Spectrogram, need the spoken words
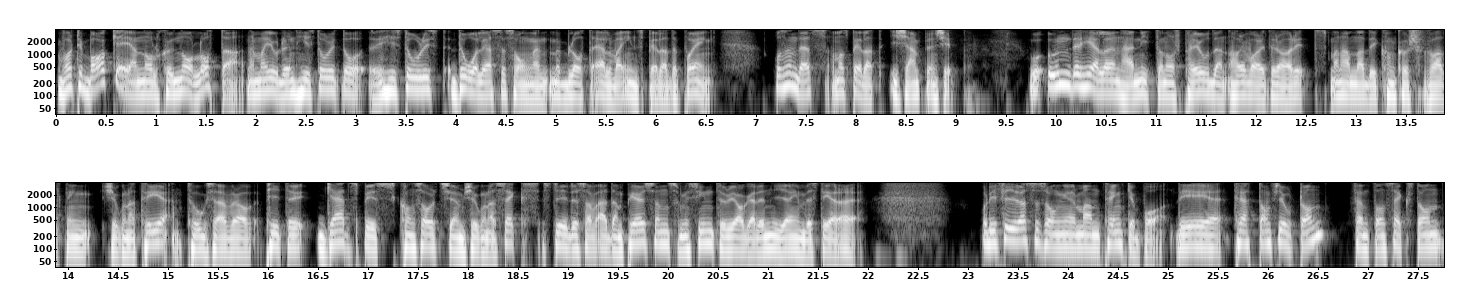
Var tillbaka igen 07-08 när man gjorde den historiskt, då, historiskt dåliga säsongen med blott 11 inspelade poäng. Och sedan dess har man spelat i Championship. Och under hela den här 19-årsperioden har det varit rörigt. Man hamnade i konkursförvaltning 2003, togs över av Peter Gadsbys konsortium 2006, styrdes av Adam Pearson som i sin tur jagade nya investerare. Och det är fyra säsonger man tänker på. Det är 13-14, 15-16,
